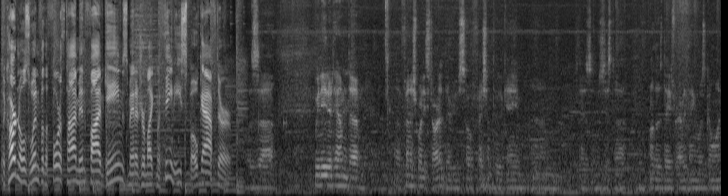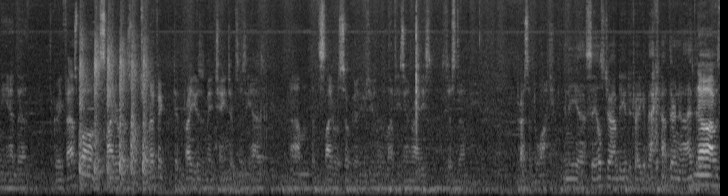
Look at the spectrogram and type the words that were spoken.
The Cardinals win for the fourth time in five games. Manager Mike Matheny spoke after. Was, uh, we needed him to uh, finish what he started there. He was so efficient through the game. Um, it, was, it was just uh, one of those days where everything was going. He had the, the great fastball, and the slider was terrific. Didn't probably use as many changeups as he had, um, but the slider was so good. He was using the lefties and righties. It's just uh, impressive to watch. Any uh, sales job to you to try to get back out there in the ninth? No, I was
